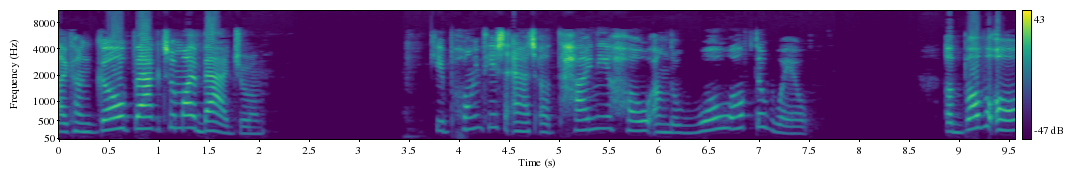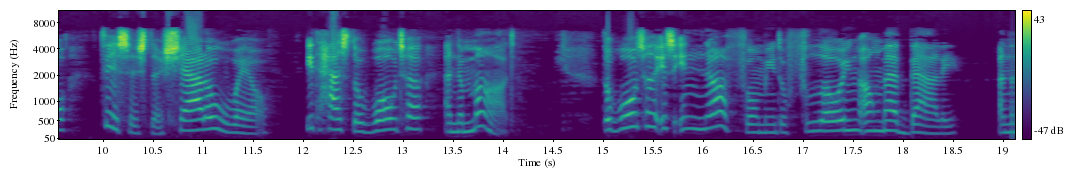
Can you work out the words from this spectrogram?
I can go back to my bedroom. He pointed at a tiny hole on the wall of the well. Above all, this is the shallow well. It has the water and the mud. The water is enough for me to flowing on my belly, and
